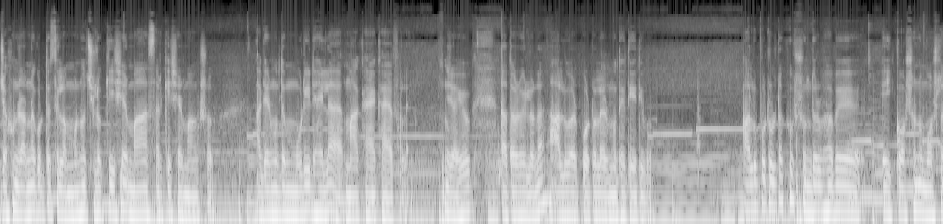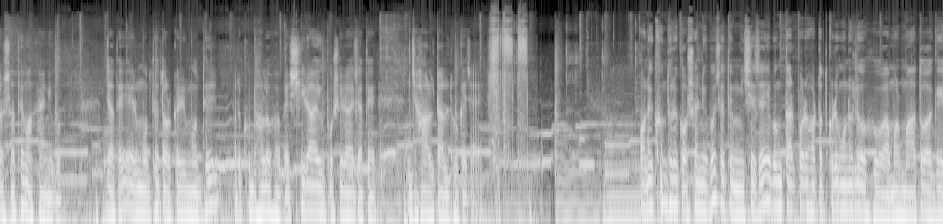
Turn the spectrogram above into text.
যখন রান্না করতেছিলাম, মনে হচ্ছিল কিসের মাছ আর কিসের মাংস। আগের মধ্যে মুড়ি ঢাইলা মা খায়া খায়া ফেলে। যাই হোক, তা তো হইল না, আলু আর পটলের মধ্যে দিয়ে দিব। আলু পটলটা খুব সুন্দরভাবে এই কষানো মশলার সাথে মাখায় নিব। যাতে এর মধ্যে তরকারির মধ্যে মানে খুব ভালোভাবে শিরায়, উপশিরায় যাতে ঝাল টাল ঢুকে যায়। অনেকক্ষণ ধরে কষায় নিব যাতে মিশে যায় এবং তারপরে হঠাৎ করে মনে হলো হো আমার মা তো আগে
